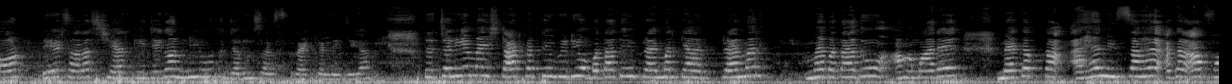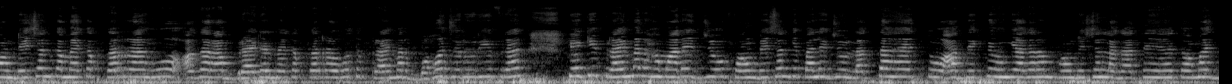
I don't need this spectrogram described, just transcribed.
और ढेर सारा शेयर कीजिएगा। और न्यू हो तो ज़रूर सब्सक्राइब कर लीजिएगा। तो चलिए मैं स्टार्ट करती हूँ वीडियो बताती हूँ प्राइमर क्या है। प्राइमर मैं बता दूँ हमारे मेकअप का अहम हिस्सा है अगर आप फाउंडेशन का मेकअप कर रहे हो। अगर आप ब्राइडल मेकअप कर रहे हो तो प्राइमर बहुत ज़रूरी है फ्रेंड क्योंकि प्राइमर हमारे जो फाउंडेशन के पहले जो लगता है तो आप देखते होंगे, अगर हम फाउंडेशन लगाते हैं तो हमें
